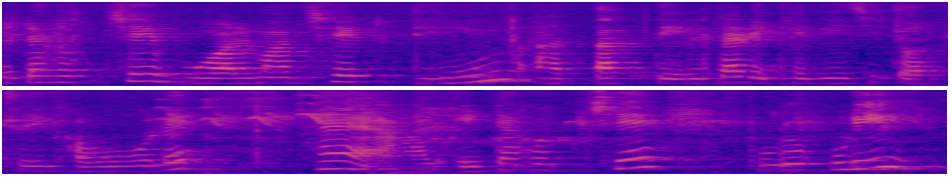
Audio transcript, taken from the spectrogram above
এটা হচ্ছে বোয়াল মাছের ডিম, আর তার তেলটা রেখে দিয়েছি, চচ্চড়ি খাব বলে। হ্যাঁ আর এটা হচ্ছে পুরোপুরি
